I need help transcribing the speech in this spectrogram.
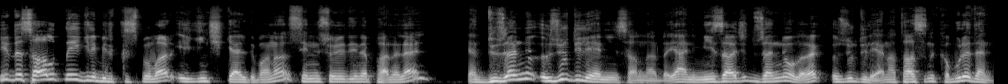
Bir de sağlıkla ilgili bir kısmı var. İlginç geldi bana senin söylediğine paralel. Yani düzenli özür dileyen insanlarda yani mizacı düzenli olarak özür dileyen, hatasını kabul eden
